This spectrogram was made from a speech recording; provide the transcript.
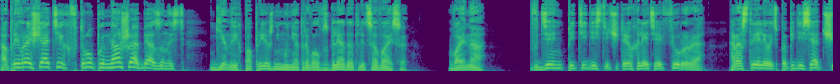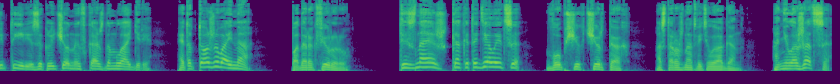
А превращать их в трупы — наша обязанность. Генрих по-прежнему не отрывал взгляда от лица Вайса. «Война. В день 54-летия фюрера расстреливать по 54 заключенных в каждом лагере. Это тоже война?» «Подарок фюреру». «Ты знаешь, как это делается?» «В общих чертах», — осторожно ответил Иоганн. «Они ложатся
